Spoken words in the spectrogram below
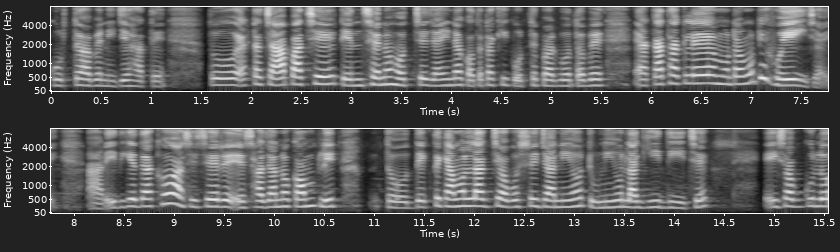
করতে হবে নিজে হাতে। তো একটা চাপ আছে টেনশনও হচ্ছে, জানি না কতটা কি করতে পারব। তবে একা থাকলে মোটামুটি হয়েই যায়। আর এদিকে দেখো আশিসের সাজানো কমপ্লিট তো দেখতে কেমন লাগছে অবশ্যই জানিও, টুনিও লাগিয়ে দিয়েছে। এই সবগুলো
